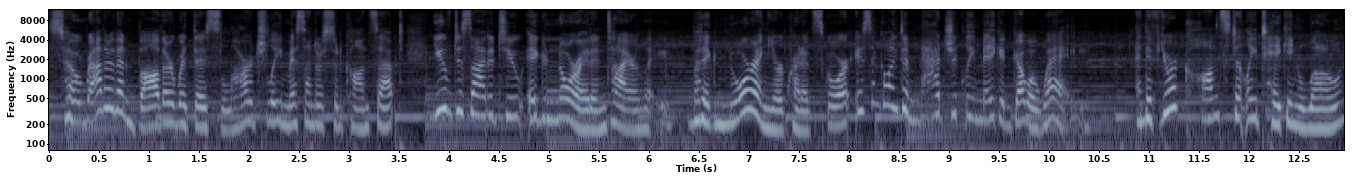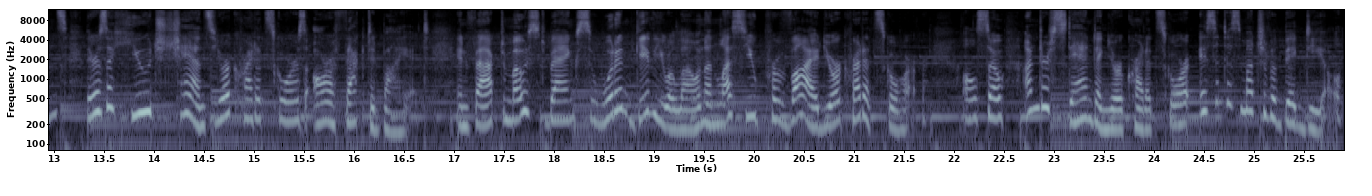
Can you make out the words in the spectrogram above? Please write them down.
So rather than bother with this largely misunderstood concept, you've decided to ignore it entirely. But ignoring your credit score isn't going to magically make it go away. And if you're constantly taking loans, there's a huge chance your credit scores are affected by it. In fact, most banks wouldn't give you a loan unless you provide your credit score. Also, understanding your credit score isn't as much of a big deal.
